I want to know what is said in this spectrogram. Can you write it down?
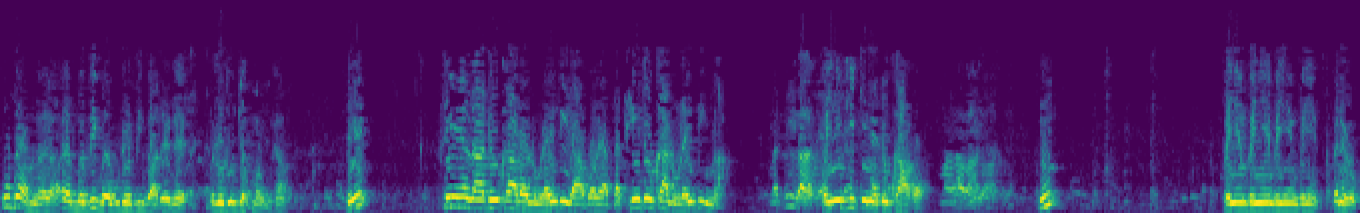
ဟုတ်ပါမလားအဲ့မသိပါဘူးတော့သိပါတယ်နဲ့ဘယ်လိုလုပ်ကြမလို့ဟာဟင် ဆင်းရဲတာဒုက္ခတော့လူတိုင်းသိတာပေါ့ဗျာတထေဒုက္ခလူတိုင်းသိမလားမသိပါဘဗျာယင်ဖြစ်ခြင်းတဲ့ဒုက္ခဟောမှန်ပါပါဗျာဟင်ဘယင်ဘယင်ဘယင်ဘယင်ဘယ်နဲ့တော့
